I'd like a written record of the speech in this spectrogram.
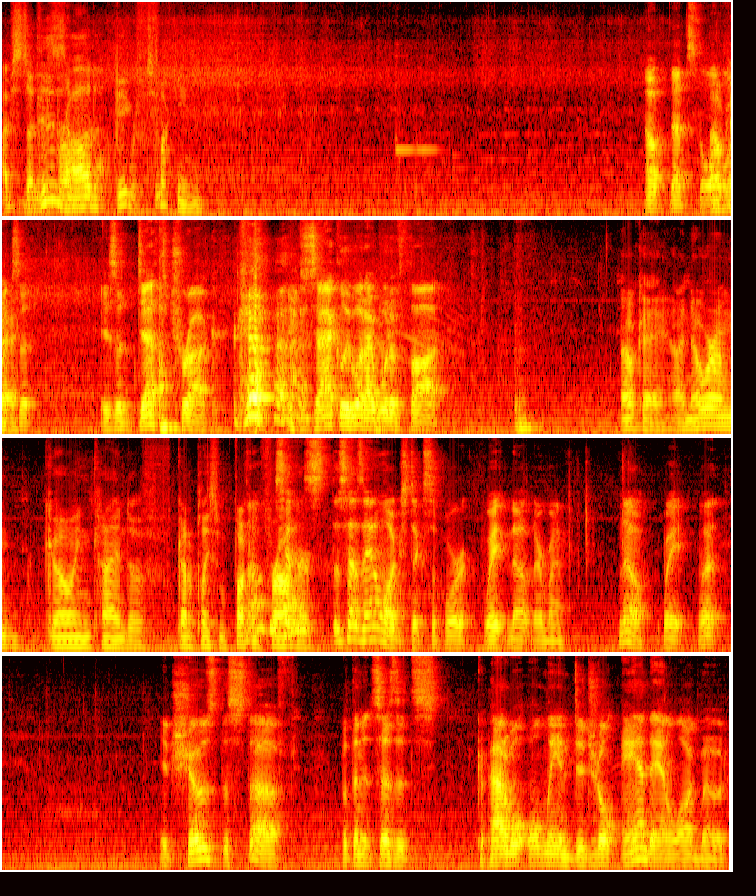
I've studied This is a big fucking. Oh, that's the level Okay. exit. Is a death truck. exactly what I would have thought. Okay, I know where I'm going. Kind of. Got to play some fucking No, this Frogger. has, this has analog stick support. Wait, no, never mind. No, wait, what? It shows the stuff, but then it says it's compatible only in digital and analog mode,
